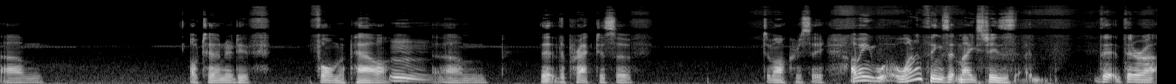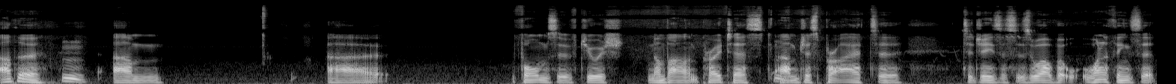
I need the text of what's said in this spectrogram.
um, alternative form of power, Hmm. um, the, the practice of democracy. I mean, w- one of the things that makes Jesus, th- there are other Hmm. um, uh, forms of Jewish nonviolent protest um, just prior to to Jesus as well. But one of the things that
